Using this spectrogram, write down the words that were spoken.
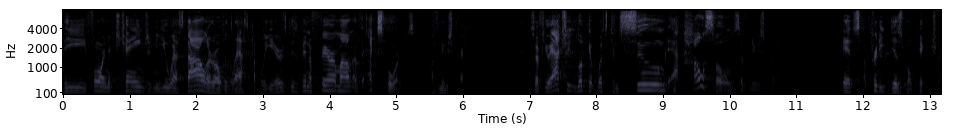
the foreign exchange in the US dollar over the last couple of years, there's been a fair amount of exports of newsprint. So if you actually look at what's consumed at households of newsprint, it's a pretty dismal picture.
